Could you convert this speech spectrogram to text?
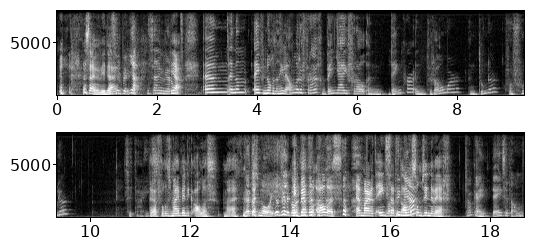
dan zijn we weer daar. Ja, dan zijn we weer rond. Ja. Ehm, en dan even nog een hele andere vraag. Ben jij vooral een denker, een dromer, een doener of een voeler? Zit daar iets? Ja, volgens mij ben ik alles. Maar Ja, dat is mooi. Dat wil ik ook. ik ben van alles. En maar het een staat het ander soms in de weg. Oké, de een zit de ander.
